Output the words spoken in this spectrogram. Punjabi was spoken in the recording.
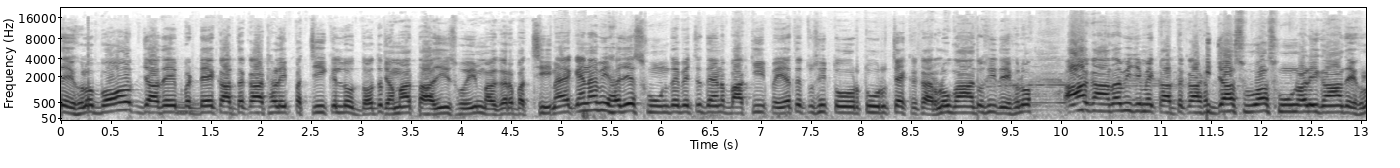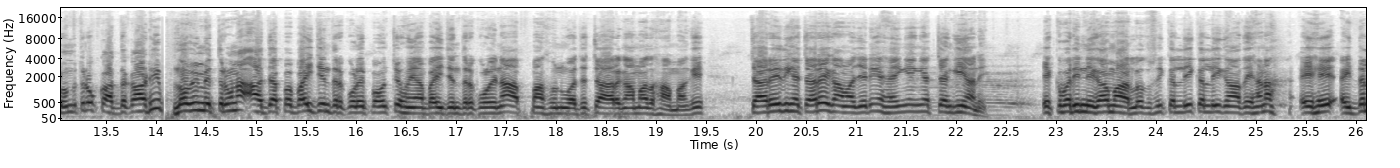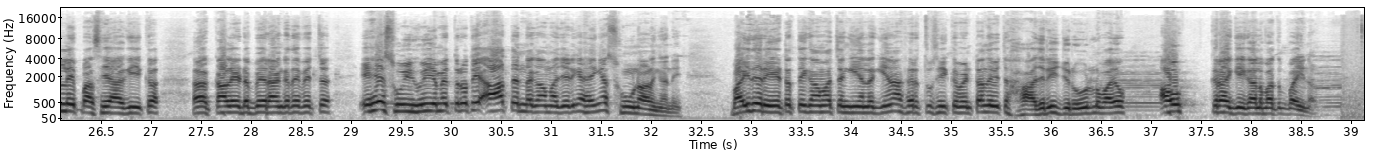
ਦੇਖ ਲਓ, ਬਹੁਤ ਜ਼ਿਆਦੇ ਵੱਡੇ ਕੱਦ ਕਾਠ ਵਾਲੀ 25 ਕਿਲੋ ਦੁੱਧ ਜਮਾ ਤਾਜੀ ਸੂਈ ਮਗਰ ਬੱਚੀ। ਮੈਂ ਕਹਿੰਦਾ ਵੀ ਹਜੇ ਸੂਣ ਦੇ ਵਿੱਚ ਦਿਨ ਬਾਕੀ ਪਏ ਆ ਤੇ ਤੁਸੀਂ ਤੋਰ ਤੂਰ ਚੈੱਕ ਕਰ ਲਓ ਗਾਂ। ਤੁਸੀਂ ਦੇਖ ਲਓ, ਆਹ ਗਾਂ ਦਾ ਵੀ ਜਿਵੇਂ ਕੱਦ ਕਾਠ ਤੀਜਾ ਸੂਆ ਸੂਣ ਵਾਲੀ ਗਾਂ ਦੇਖ ਲਓ। ਮਿੱਤਰੋ ਕੱਦ ਕਾਠ ਹੀ ਲੋ ਵੀ ਮਿੱਤਰੋ ਨਾ, ਅੱਜ ਆਪਾਂ ਬਾਈ ਜਿੰਦਰ ਕੋਲੇ ਪਹੁੰਚੇ ਹੋਏ ਆ। ਬਾਈ ਜਿੰਦਰ ਕੋਲੇ ਨਾ ਆਪਾਂ ਤੁਹਾਨੂੰ ਅੱਜ ਚਾਰ ਗਾਵਾਂ ਦਿਖਾਵਾਂਗੇ। ਚਾਰੇ ਦੀਆਂ ਚਾਰੇ ਗਾਵਾਂ ਜਿਹੜੀਆਂ ਹੈਗੀਆਂ ਚੰਗੀਆਂ ਨੇ। ਇੱਕ ਵਾਰੀ ਨਿਗਾਹ ਮਾਰ ਲਓ ਤੁਸੀਂ ਕੱਲੀ ਕੱਲੀ ਗਾਂ ਤੇ, ਹਨਾ? ਇਹ ਇਧਰਲੇ ਪਾਸੇ ਆ ਗਈ ਇੱਕ ਕਾਲੇ ਡੱਬੇ ਰੰਗ ਦੇ ਵਿੱਚ। ਇਹ ਸੂਈ ਹੋਈ ਹੈ ਮਿੱਤਰੋ ਤੇ ਆਹ ਤਿੰਨ ਗਾਵਾਂ ਜਿਹੜੀਆਂ ਹੈਗੀਆਂ ਸੂਣ ਵਾਲੀਆਂ ਨੇ। ਬਾਈ ਦੇ ਰੇਟ ਤੇ ਗਾਵਾਂ ਚੰਗੀਆਂ ਲੱਗੀਆਂ ਨਾ ਫਿਰ ਤੁਸੀਂ ਕਮੈਂਟਾਂ ਦੇ ਵਿੱਚ ਹਾਜ਼ਰੀ ਜ਼ਰੂਰ ਲਵਾਇਓ। ਆਓ ਕਰਾਈਏ ਗੱਲਬਾਤ ਬਾਈ ਨਾਲ।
